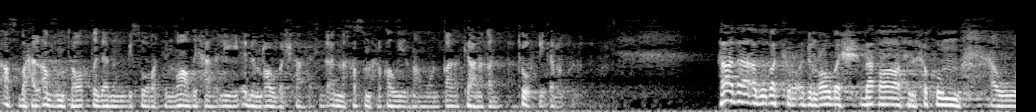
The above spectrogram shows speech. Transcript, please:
أصبح الأمر متوطدا بصورة واضحة لابن روبش هذا لأن خصمه القوي المأمون كان قد توفي كما قلنا. هذا أبو بكر بن روبش بقى في الحكم أو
